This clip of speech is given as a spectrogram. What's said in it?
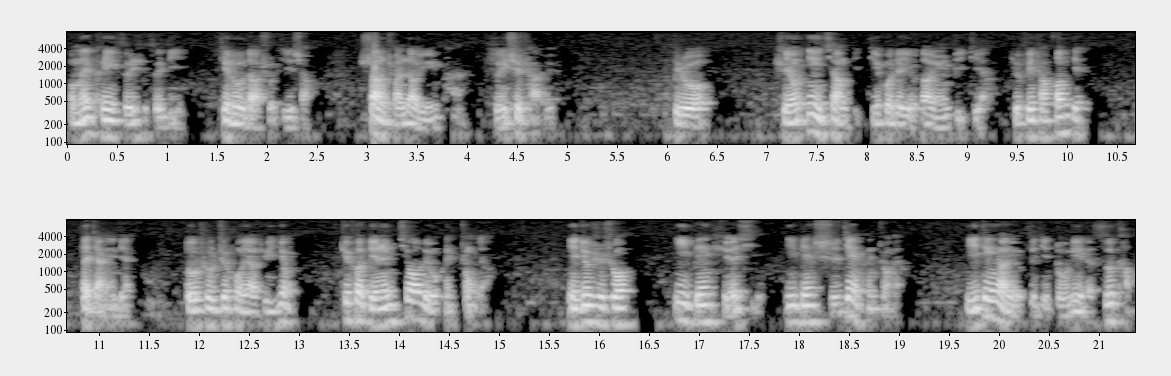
我们可以随时随地记录到手机上，上传到云盘，随时查阅。比如使用印象笔记或者有道云笔记啊，就非常方便。再讲一点，读书之后要去用，去和别人交流很重要。也就是说，一边学习一边实践很重要，一定要有自己独立的思考，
